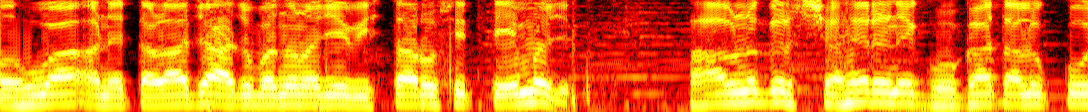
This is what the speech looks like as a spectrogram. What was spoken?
મહુવા અને તળાજા આજુબાજુના જે વિસ્તારો છે તેમજ ભાવનગર શહેર અને ઘોઘા તાલુકો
